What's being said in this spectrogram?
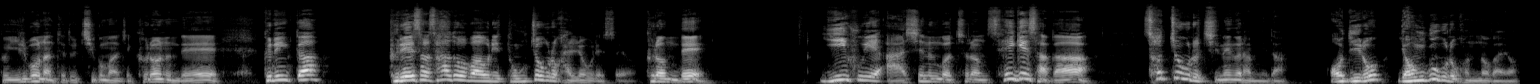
그 일본한테도 지고 막 이제 그러는데 그러니까 그래서 사도 바울이 동쪽으로 가려고 그랬어요. 그런데 이후에 아시는 것처럼 세계사가 서쪽으로 진행을 합니다. 어디로? 영국으로 건너가요.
